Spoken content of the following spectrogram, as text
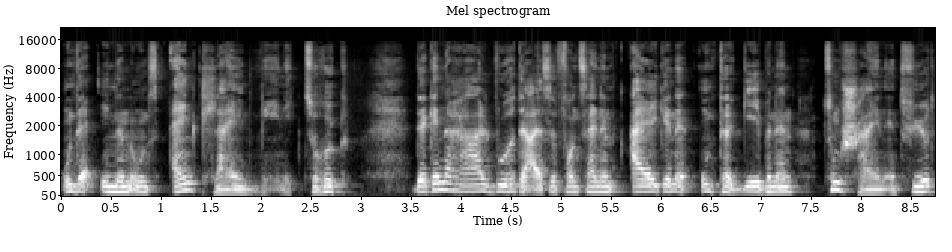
und erinnern uns ein klein wenig zurück. Der General wurde also von seinem eigenen Untergebenen zum Schein entführt,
